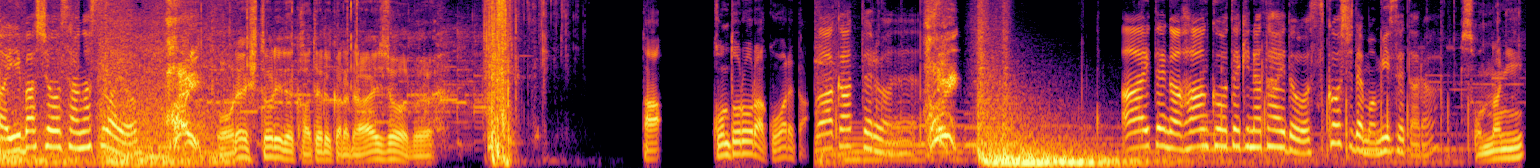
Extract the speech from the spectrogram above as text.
は居場所を探すわよ。はい。俺一人で勝てるから大丈夫。あコントローラー壊れた。分かってるわね。はい。相手が反抗的な態度を少しでも見せたら？そんなに？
